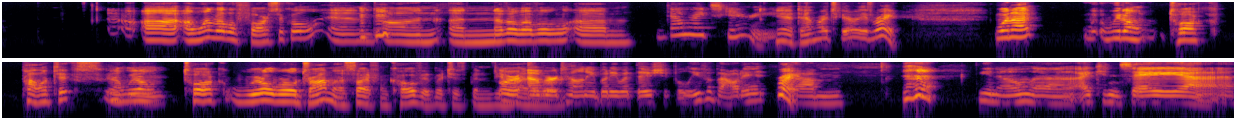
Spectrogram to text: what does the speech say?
uh, on one level farcical and on another level um, Downright scary. Yeah, downright scary is right. We're not. We don't talk politics. You know, we don't talk real world drama aside from COVID, which has been Or ever tell anybody what they should believe about it. Right. Um, you know, uh, I can say uh,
